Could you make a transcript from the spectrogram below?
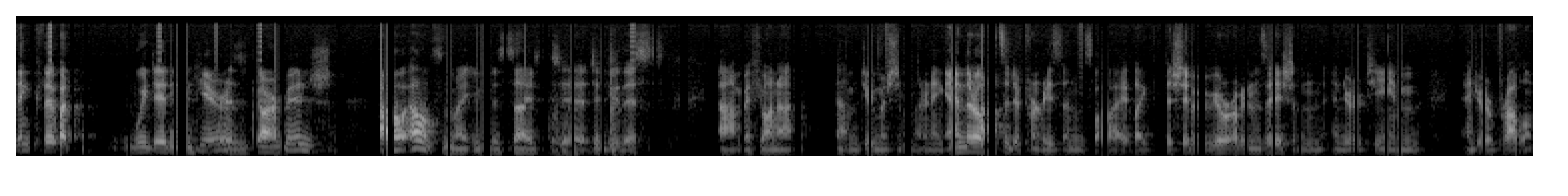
think that what we did in here is garbage, how else might you decide to, to do this um, if you want to um, do machine learning? And there are lots of different reasons why, like the shape of your organization and your team and your problem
